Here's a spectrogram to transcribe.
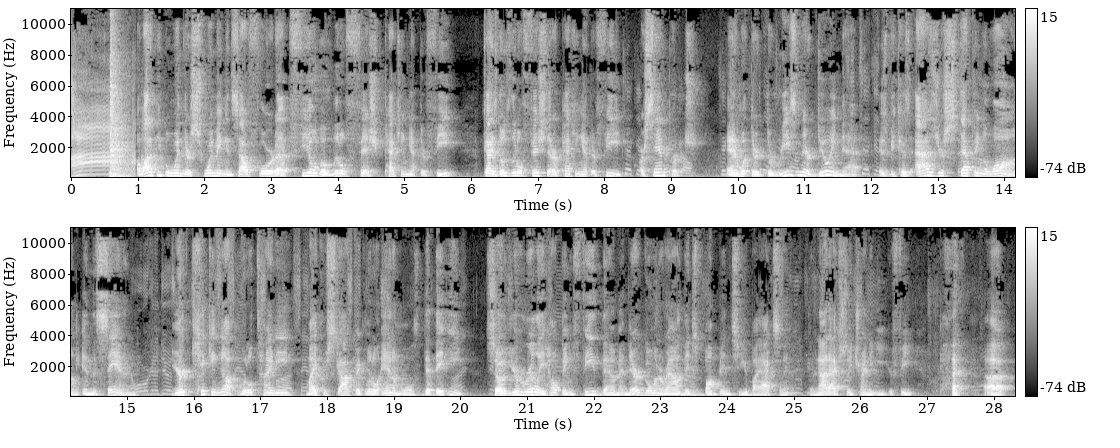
Ah! A lot of people, when they're swimming in South Florida, feel the little fish pecking at their feet. Guys, those little fish that are pecking at their feet are sand perch. And what they're the reason they're doing that is because as you're stepping along in the sand, you're kicking up little tiny microscopic little animals that they eat. So you're really helping feed them and they're going around and they just bump into you by accident. They're not actually trying to eat your feet. uh,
